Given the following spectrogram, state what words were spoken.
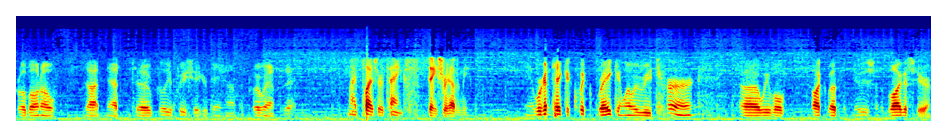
Pro Bono net. Uh, really appreciate your being on the program today. My pleasure. Thanks. Thanks for having me. And we're going to take a quick break, and when we return, uh, we will talk about the news from the blogosphere.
